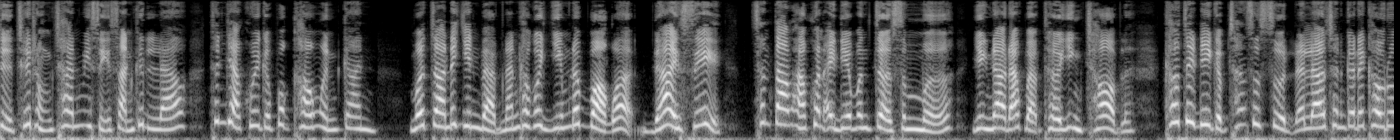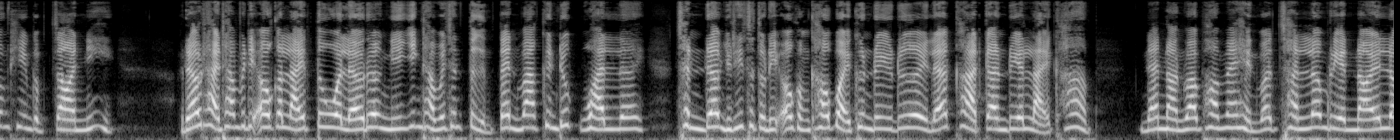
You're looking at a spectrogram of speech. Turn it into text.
จืดชืดของฉันมีสีสันขึ้นแล้ว ฉันอยากคุยกับพวกเขาเหมือนกัน เมื่อจอนได้ยินแบบนั้นเขาก็ยิ้มและบอกว่า ได้สิ ฉันตามหาคนไอเดียบันเจิดเสมอ ยิ่งน่ารักแบบเธอยิ่งชอบเลย เขาใจดีกับฉันสุดๆ และแล้วฉันก็ได้เข้าร่วมทีมกับจอนนี่ เราถ่ายทำวิดีโอกันหลายตัวแล้วเรื่องนี้ยิ่งทำให้ฉันตื่นเต้นมากขึ้นทุกวันเลย ฉันเริ่มอยู่ที่สตูดิโอของเขาบ่อยขึ้นเรื่อยๆ และขาดการเรียนหลายคาบแน่นอนว่าพ่อแม่เห็นว่าฉันเริ่มเรียนน้อยล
